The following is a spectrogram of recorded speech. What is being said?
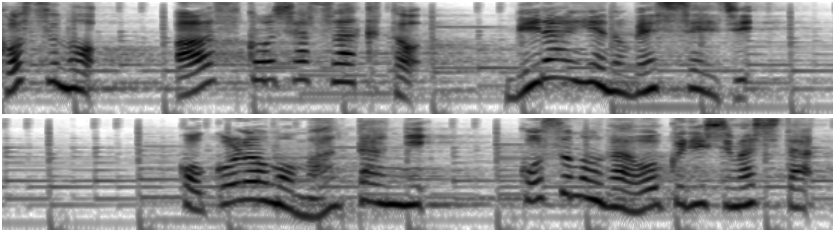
コスモアースコンシャスアクト未来へのメッセージ。心も満タンにコスモがお送りしました。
